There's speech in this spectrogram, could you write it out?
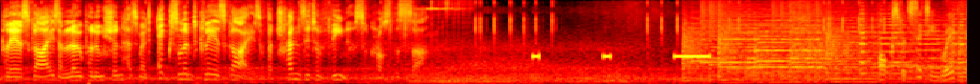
Clear skies and low pollution has meant excellent clear skies of the transit of Venus across the sun. Oxford City Radio.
